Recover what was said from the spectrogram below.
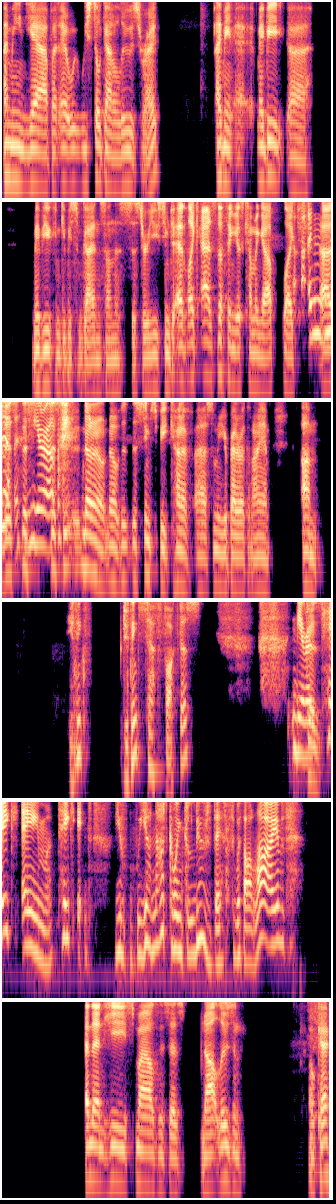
I mean, yeah, but uh, we still got to lose, right? I mean, uh, maybe uh maybe you can give me some guidance on this, sister. You seem to like as the thing is coming up, like uh, uh no, this this, this no no no no this, this, seems to be kind of uh, something you're better at than I am. Um, you think? Do you think Seth fucked us? Nero, take aim. Take it. You. We are not going to lose this with our lives. And then he smiles and says, "Not losing." Okay.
